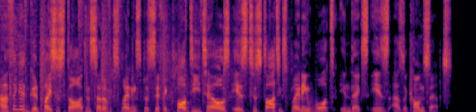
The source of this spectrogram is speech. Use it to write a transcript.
And I think a good place to start, instead of explaining specific plot details, is to start explaining what Index is as a concept.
